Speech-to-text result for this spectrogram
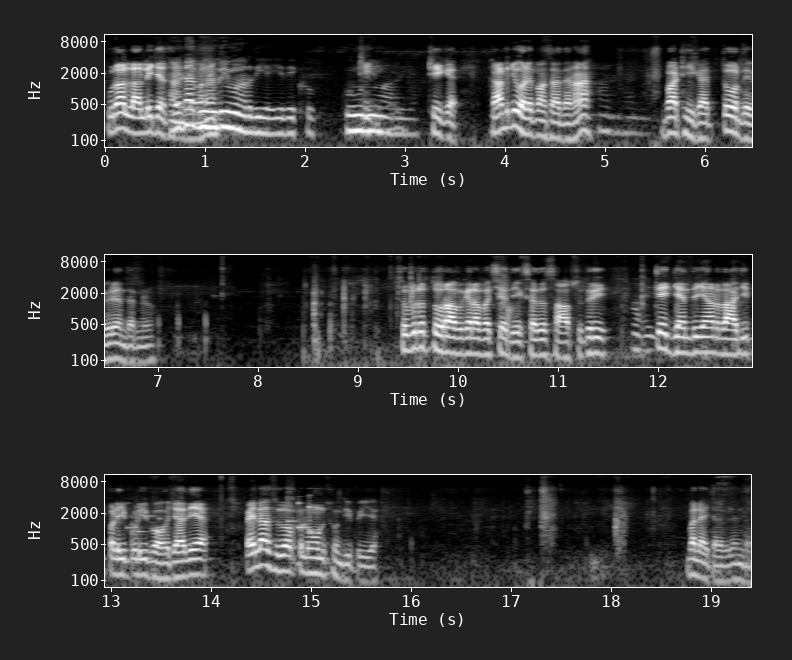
ਪੂਰਾ ਲਾਲੀ ਜਿਹਾ ਥਣ ਇਹਦਾ ਜਮਾ ਨਾ। ਗੂੰਦੀ ਮਾਰਦੀ ਆ ਇਹ ਦੇਖੋ ਗੂੰਦੀ ਠੀਕ। ਮਾਰਦੀ ਆ। ਠੀਕ ਹੈ। ਕੱਢ ਜੂ ਹਲੇ ਪੰਜ ਸੱਤ ਦਿਨ ਹਨਾ? ਹਾਂਜੀ ਹਾਂਜੀ। ਬਸ ਠੀਕ ਆ ਤੋਰ ਦੇ ਵੀਰੇ ਅੰਦਰ ਨੂੰ। ਸੋ ਵੀਰੋ ਤੋਰਾ ਵਗੈਰਾ ਬੱਚੇ ਦੇਖ ਸਕਦੇ ਹੋ ਸਾਫ਼ ਸੁਥਰੀ। ਹਾਂਜੀ। ਤੇ ਜਿੰਦ ਜਾਨ ਰਾਜੀ ਪਲੀ ਪੁਲੀ ਬਹੁਤ ਜ਼ਿਆਦੇ ਆ। ਪਹਿਲਾ ਸੂਆ ਪਲੂਣ ਸੁੰਦੀ ਪਈ ਆ। ਭਲੇ ਚੱਲ ਵੀਰੇ ਅੰਦਰ।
